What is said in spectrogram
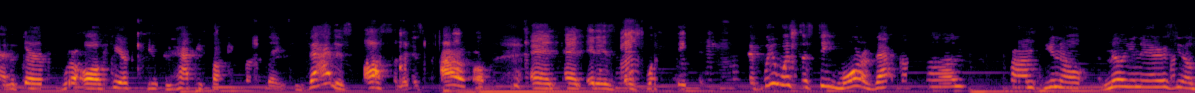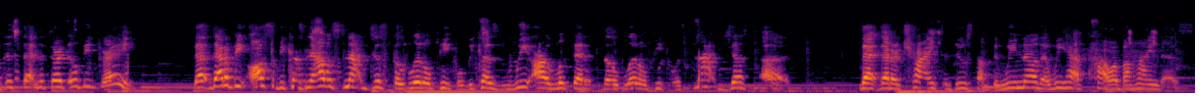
and the third. We're all here for you, and happy fucking birthday. That is awesome. It is powerful, and and it is it's what's needed. If we was to see more of that going on from you know millionaires, you know this, that, and the third, it'll be great that that'll be awesome because now it's not just the little people because we are looked at the little people. It's not just us that that are trying to do something. We know that we have power behind us,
